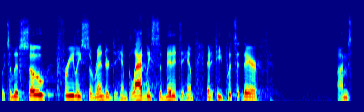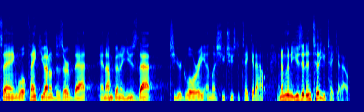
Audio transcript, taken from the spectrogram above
but to live so freely surrendered to Him, gladly submitted to Him, that if He puts it there I'm saying, well, thank you, I don't deserve that, and I'm going to use that to your glory unless you choose to take it out. And I'm going to use it until you take it out.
